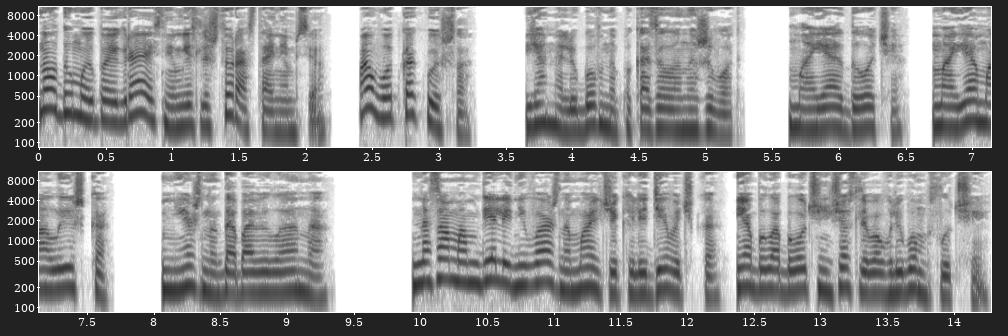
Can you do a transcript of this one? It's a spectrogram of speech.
Но, думаю, поиграя с ним, если что, расстанемся. А вот как вышло. Яна любовно показала на живот. «Моя доча, моя малышка», — нежно добавила она. «На самом деле, неважно, мальчик или девочка, я была бы очень счастлива в любом случае.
